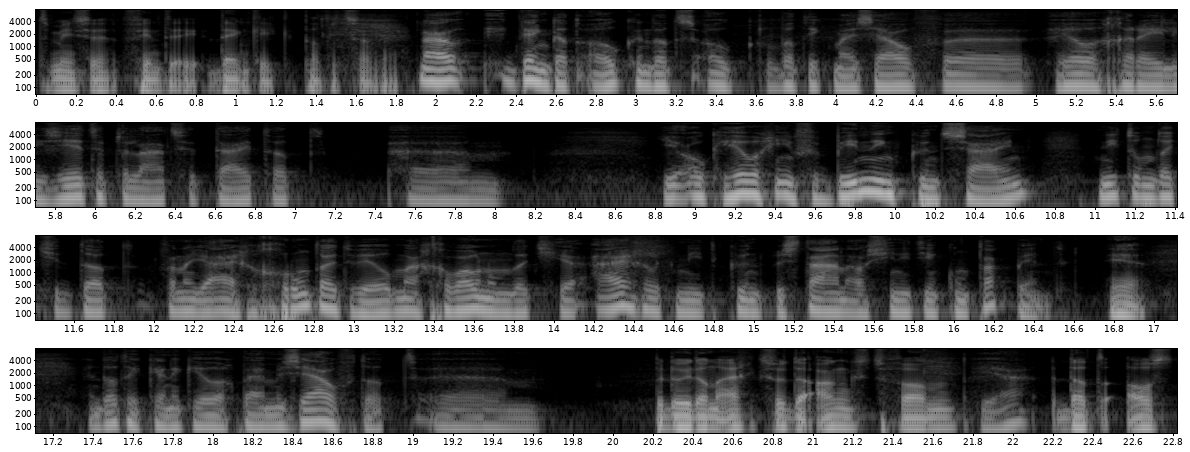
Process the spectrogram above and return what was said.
Tenminste, vind ik, denk ik dat het zo werkt. Nou, ik denk dat ook, en dat is ook wat ik mijzelf eh, heel erg gerealiseerd heb de laatste tijd, dat ehm, je ook heel erg in verbinding kunt zijn. Niet omdat je dat vanuit je eigen grond uit wil, maar gewoon omdat je eigenlijk niet kunt bestaan als je niet in contact bent. Ja. En dat herken ik heel erg bij mezelf. Dat, ehm, Bedoel je dan eigenlijk zo de angst van ja, dat als,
